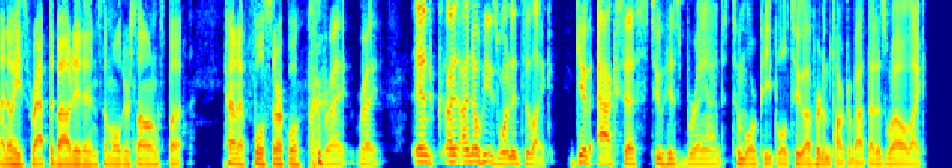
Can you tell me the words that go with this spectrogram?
I know he's rapped about it in some older songs, but kind of full circle. right, right. And I, I know he's wanted to like give access to his brand to more people too. I've heard him talk about that as well. Like,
